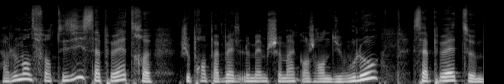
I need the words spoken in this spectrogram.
Alors le moment de fantaisie, ça peut être, je prends pas le même chemin quand je rentre du boulot, ça peut être, euh,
